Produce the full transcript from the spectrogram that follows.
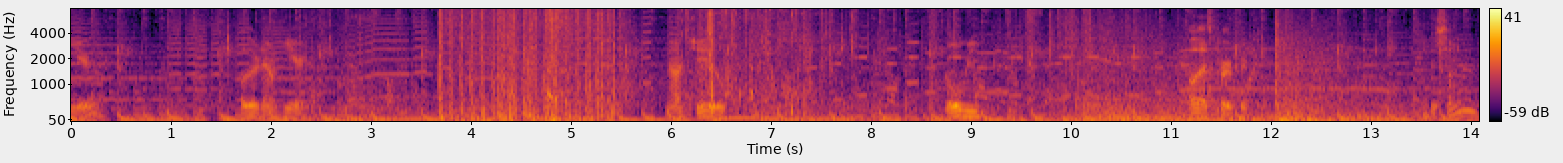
here? Oh, they're down here. Not you. Kobe. Oh, that's perfect. Is someone?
